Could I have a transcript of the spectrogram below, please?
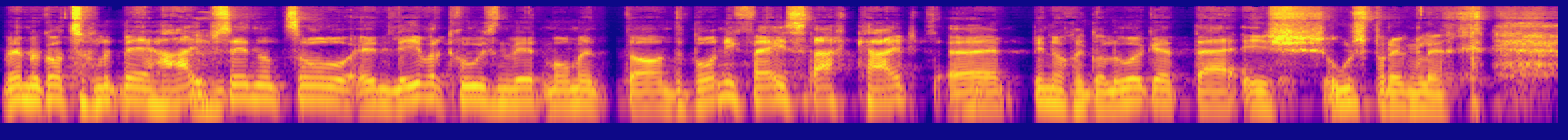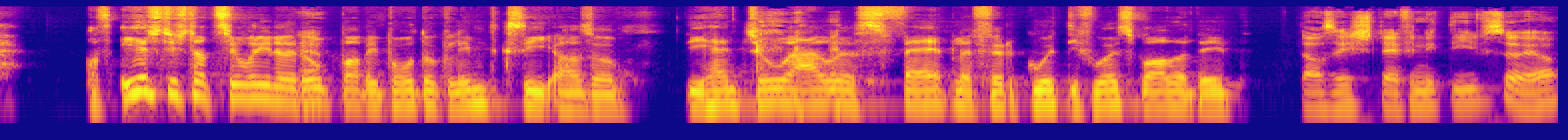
wenn wir gerade so ein bisschen Hype mhm. sind und so, in Leverkusen wird momentan der Boniface recht gehypt. Äh, bin noch ein schauen, der ist ursprünglich als erste Station in Europa ja. bei Bodo Glimt gewesen. Also, die haben schon auch ein Faible für gute Fußballer dort. Das ist definitiv so, ja.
